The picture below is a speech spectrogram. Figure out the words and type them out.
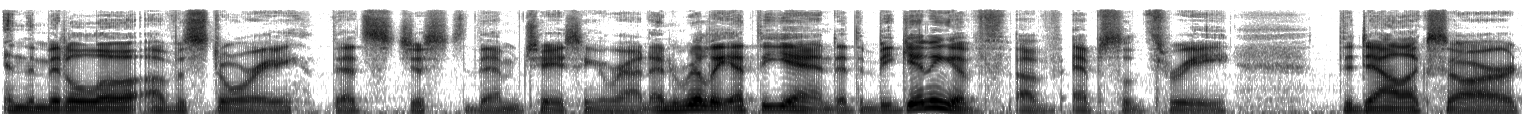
in the middle of a story that's just them chasing around. And really, at the end, at the beginning of, of episode three, the Daleks are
